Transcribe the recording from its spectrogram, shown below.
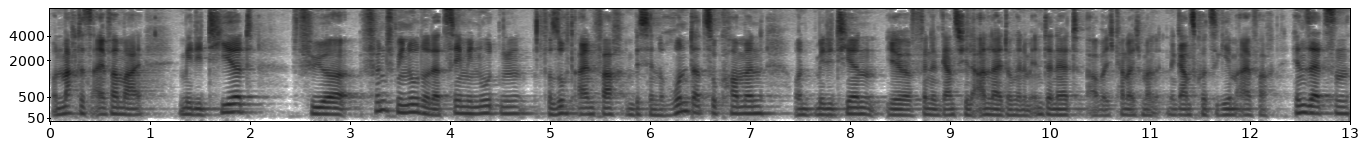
Und macht es einfach mal meditiert für fünf Minuten oder zehn Minuten versucht einfach ein bisschen runterzukommen und meditieren. Ihr findet ganz viele Anleitungen im Internet, aber ich kann euch mal eine ganz kurze geben. Einfach hinsetzen,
